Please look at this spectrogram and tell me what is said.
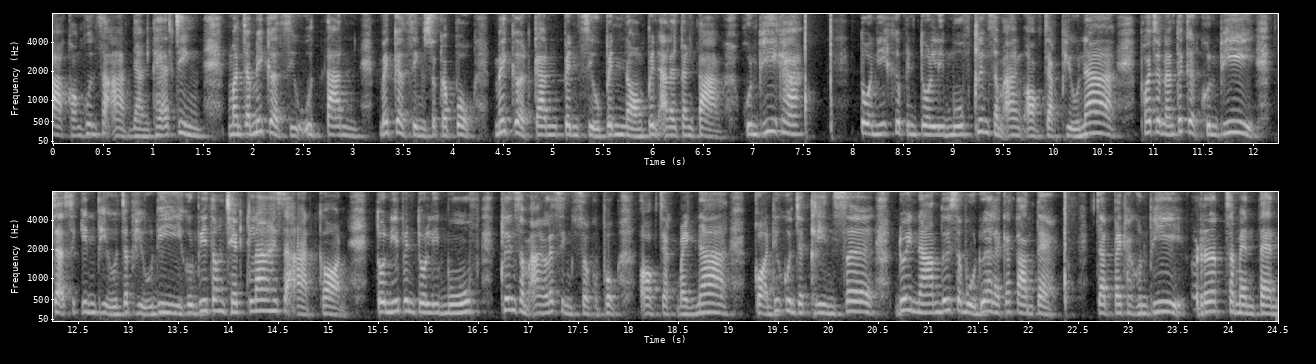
ปากของคุณสะอาดอย่างแท้จริง มันจะไม่เกิดสิวอุดตัน ไม่เกิดสิ่งสกปรกไม่เกิดการเป็นสิวเป็นหนองเป็นอะไรต่างๆ คุณพี่คะตัวนี้คือเป็นตัว remove เครื่องสำอางออกจากผิวหน้า เพราะฉะนั้นถ้าเกิดคุณพี่จะสกินผิวจะผิวดี คุณพี่ต้องเช็ดกล้าให้สะอาดก่อน ตัวนี้เป็นตัว remove เครื่องสำอางและสิ่งสกปรกออกจากใบหน้า ก่อนที่คุณจะ cleanser ด้วยน้ำด้วยสบู่ด้วยอะไรก็ตามแต่ จัดไปค่ะคุณพี่เริศสแมนแตน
